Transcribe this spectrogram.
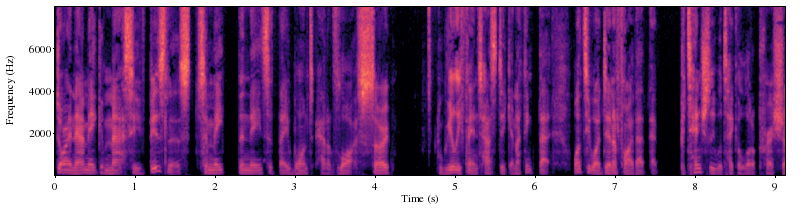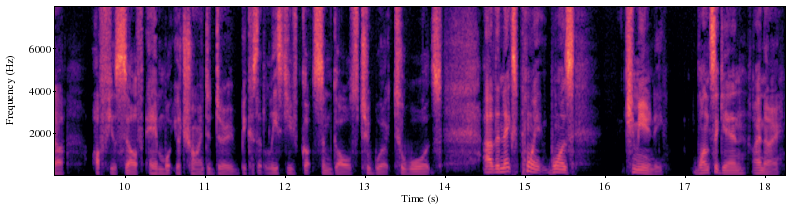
dynamic, massive business to meet the needs that they want out of life. So, really fantastic. And I think that once you identify that, that potentially will take a lot of pressure off yourself and what you're trying to do because at least you've got some goals to work towards. Uh, the next point was community. Once again, I know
